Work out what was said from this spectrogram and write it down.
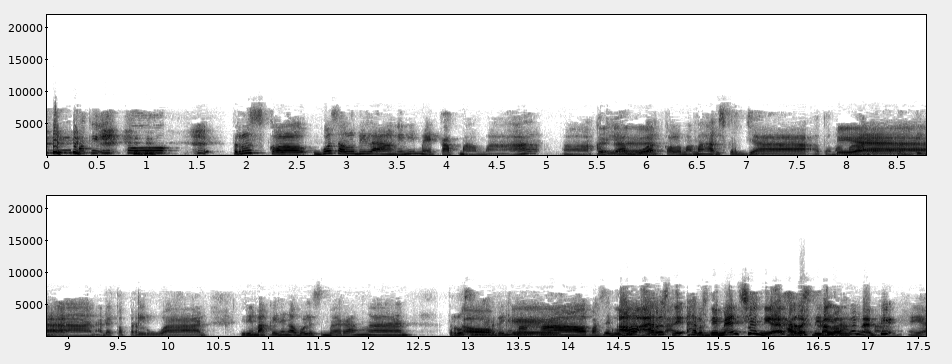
ini, pakai itu. Terus kalau gue selalu bilang ini makeup mama uh, adalah Eh. buat kalau mama harus kerja atau mama Iya. ada kepentingan, ada keperluan. Jadi makanya nggak boleh sembarangan. Terus ini harganya mahal, pasti gue oh bilang harus di, harus di mention ya harus kalau dibilang. enggak nanti Ah, iya.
